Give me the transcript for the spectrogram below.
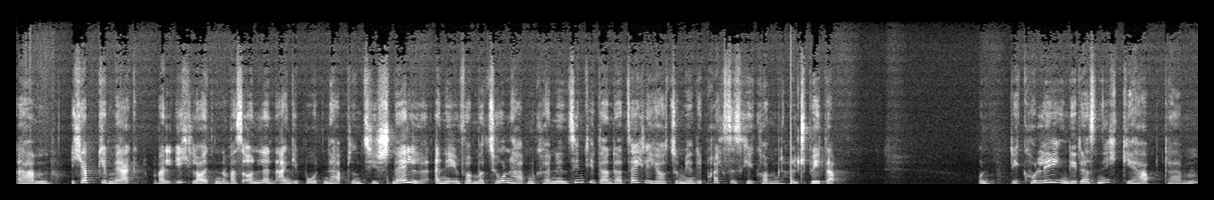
ähm, ich habe gemerkt, weil ich Leuten was online angeboten habe und sie schnell eine Information haben können, sind die dann tatsächlich auch zu mir in die Praxis gekommen, halt später. Und die Kollegen, die das nicht gehabt haben,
